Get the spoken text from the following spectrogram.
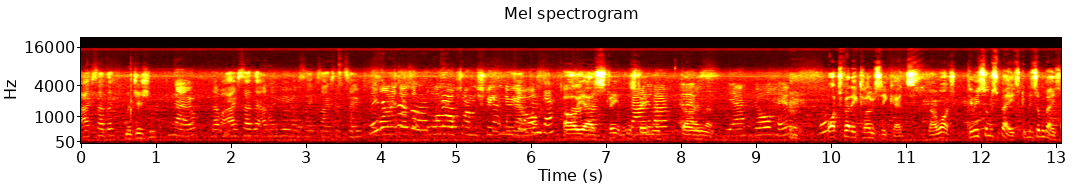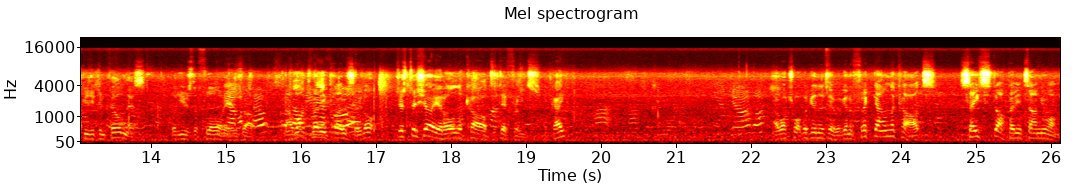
I said it. Magician? No. No, but I said it. I know who you were saying because I said too. The one who does it, the one who walks around the street in New York. Oh yeah, street, the street Dynamo. dynamo. Yeah, you're him. Watch very closely, kids. Now watch. Give me some space. Give me some space because you can film this. We'll use the floor here Yeah, as well. out. Now watch very closely. Look, just to show you all the cards are different. Okay. Yeah, watch. Now watch what we're going to do. We're going to flick down the cards. Say stop anytime you want.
